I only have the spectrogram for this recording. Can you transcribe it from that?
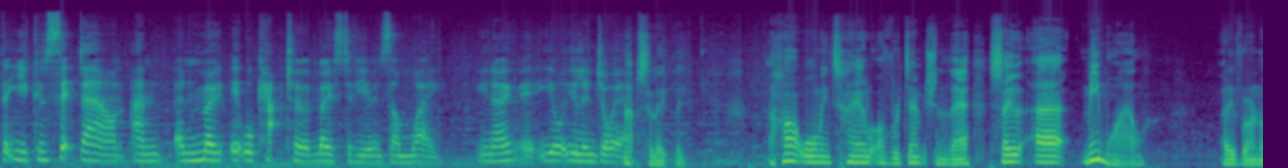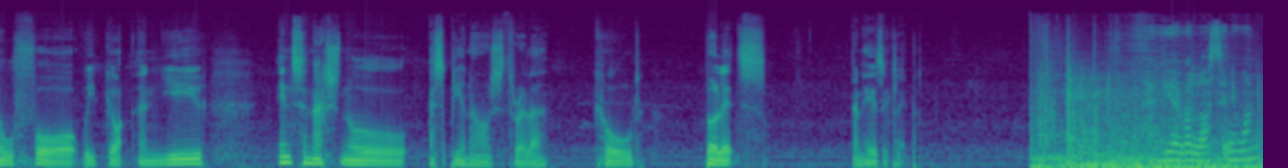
that you can sit down and and mo- it will capture most of you in some way. You know, it, you'll you'll enjoy it. Absolutely. A heartwarming tale of redemption there. So uh, meanwhile, over on all four, we've got a new international espionage thriller called Bullets, and here's a clip. Have you ever lost anyone?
